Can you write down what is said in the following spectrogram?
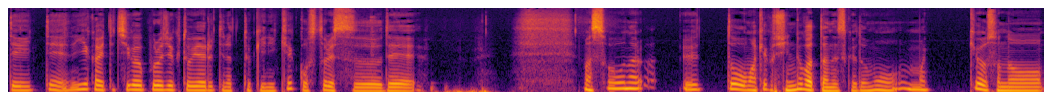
ていて、家帰って違うプロジェクトをやるってなったときに結構ストレスで、まあそうなると、まあ結構しんどかったんですけども、まあ今日その、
